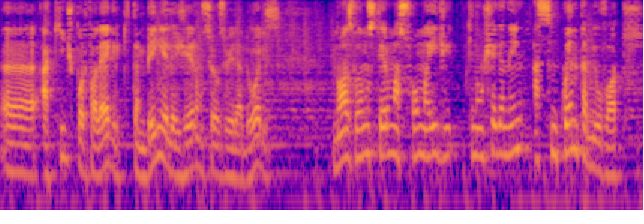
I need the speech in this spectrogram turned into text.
uh, aqui de Porto Alegre, que também elegeram seus vereadores, nós vamos ter uma soma aí de que não chega nem a 50 mil votos.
